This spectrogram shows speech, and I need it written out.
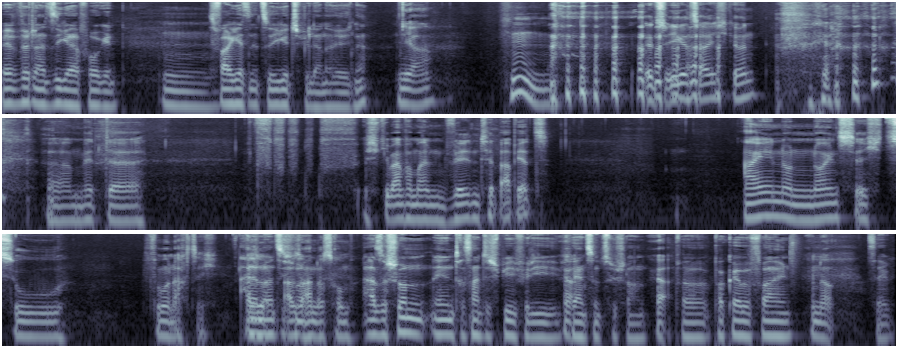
Wer wird als Sieger hervorgehen? Das frage ich jetzt nicht zu Eagles-Spielern natürlich, ne? Ja. Hm. Zu Eagles sage ich gewinnen. ja. Äh, mit, äh, ich gebe einfach mal einen wilden Tipp ab jetzt. 91 zu 85. Also, 91 also andersrum, Also schon ein interessantes Spiel für die Ja. Fans zum Zuschauen. Ja. Ein paar, paar Körbe fallen. genau. Sehr gut.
